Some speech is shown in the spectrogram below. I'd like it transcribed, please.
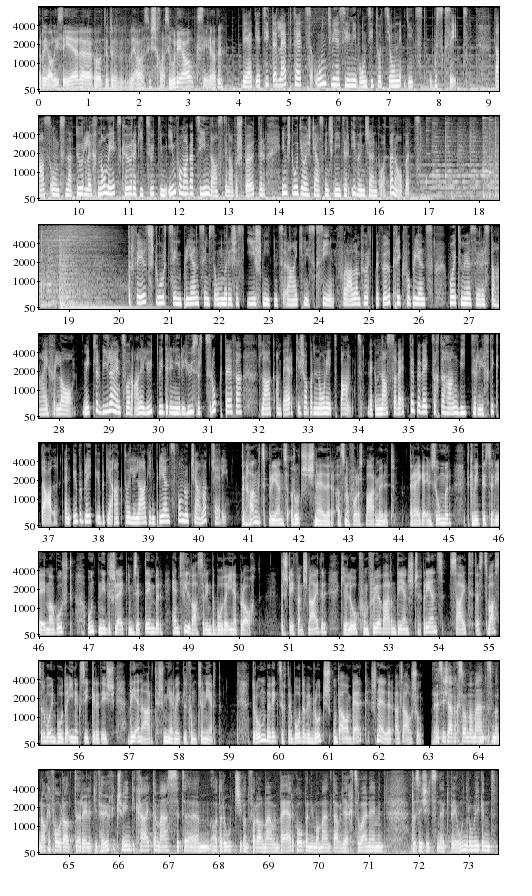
realisieren oder ja, es war ein surreal, gewesen, oder? Wie er die Zeit erlebt hat und wie seine Wohnsituation jetzt aussieht. Das und natürlich noch mehr zu hören gibt es heute im Infomagazin, das dann aber später. Im Studio ist Jasmin Schneider. Ich wünsche einen guten Abend. Der Felssturz in Brienz im Sommer war ein einschneidendes Ereignis. Vor allem für die Bevölkerung von Brienz, die ihr Zuhause verlassen Mittlerweile haben zwar alle Leute wieder in ihre Häuser zurück die Lage am Berg ist aber noch nicht gebannt. Wegen dem nassen Wetter bewegt sich der Hang weiter Richtung Tal. Ein Überblick über die aktuelle Lage in Brienz von Luciano Cerri. Der Hang zu Brienz rutscht schneller als noch vor ein paar Monaten. Der Regen im Sommer, die Gewitterserie im August und die Niederschläge im September haben viel Wasser in den Boden hineingebracht. Der Stefan Schneider, Geolog vom Frühwarndienst Brienz, sagt, dass das Wasser, das in den Boden hineingesickert ist, wie eine Art Schmiermittel funktioniert. Darum bewegt sich der Boden beim Rutsch und auch am Berg schneller als auch schon. Es ist einfach so ein Moment, dass wir nach wie vor halt relativ hohe Geschwindigkeiten messen ähm, an der Rutschung und vor allem auch im Berg oben, im Moment auch leicht zunehmend. Das ist jetzt nicht beunruhigend.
